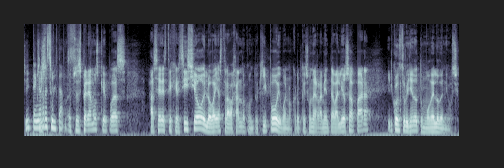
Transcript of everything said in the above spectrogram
y tengas resultados. Pues esperamos que puedas hacer este ejercicio y lo vayas trabajando con tu equipo y bueno, creo que es una herramienta valiosa para ir construyendo tu modelo de negocio.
